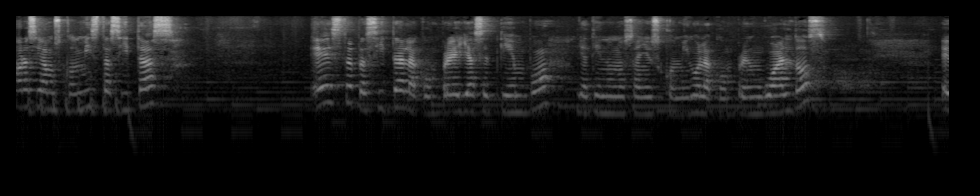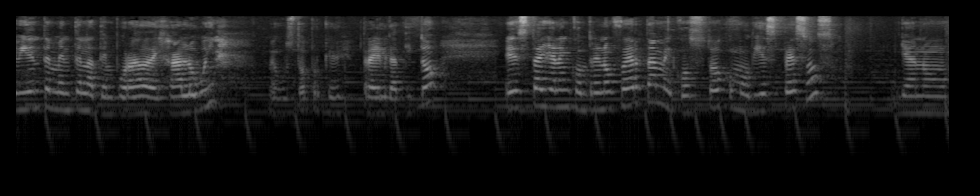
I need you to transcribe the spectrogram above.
Ahora sí vamos con mis tacitas. Esta tacita la compré ya hace tiempo, ya tiene unos años conmigo, la compré en Waldos. Evidentemente en la temporada de Halloween, me gustó porque trae el gatito. Esta ya la encontré en oferta, me costó como 10 pesos. Ya no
